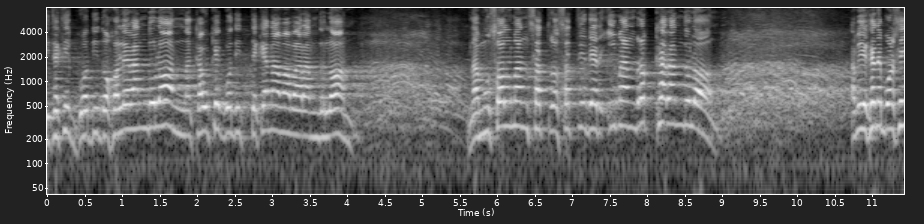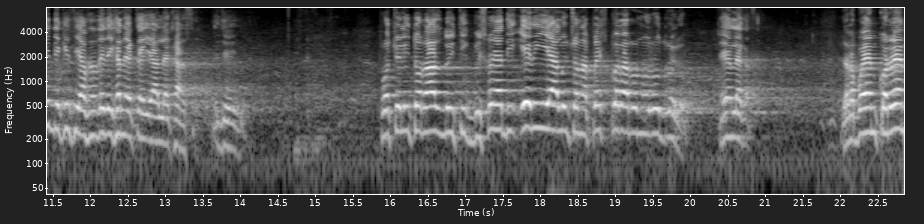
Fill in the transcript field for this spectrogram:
এটা কি গদি দখলের আন্দোলন, না কাউকে গদির থেকে নামাবার আন্দোলন, না মুসলমান ছাত্র ছাত্রীদের ইমান রক্ষার আন্দোলন? আমি এখানে বসেই দেখেছি, আপনাদের এখানে একটা ইয়া লেখা আছে যে প্রচলিত রাজনৈতিক বিষয়াদি এড়িয়ে আলোচনা পেশ করার অনুরোধ রইল। এখানে লেখা আছে, যারা বয়ান করেন,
